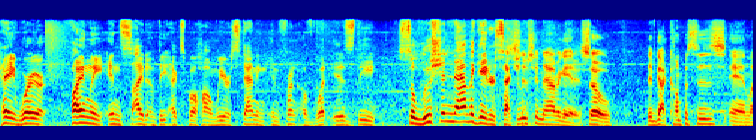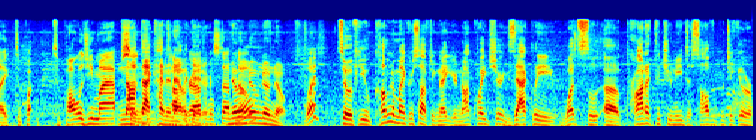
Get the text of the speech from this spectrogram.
Hey, we're finally inside of the expo hall we are standing in front of what is the Solution Navigator section. Solution Navigator. So they've got compasses and like topo topology maps. Not and that kind of navigator. Stuff. No, no, no, no. What? So if you come to Microsoft Ignite, you're not quite sure exactly what uh, product that you need to solve a particular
